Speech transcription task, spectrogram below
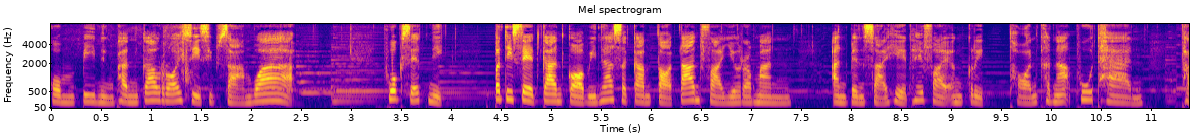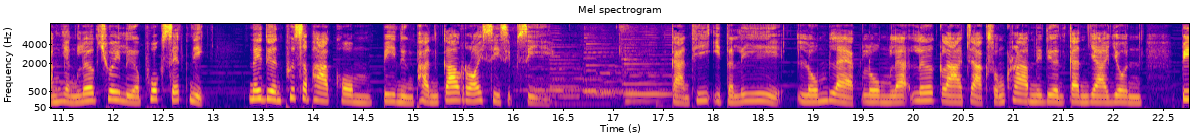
คมปี 1943 ว่า พวกเซตนิก ปฏิเสธการก่อวินาศกรรมต่อต้านฝ่ายเยอรมัน อันเป็นสาเหตุให้ฝ่ายอังกฤษถอนคณะผู้แทน ทั้งยังเลิกช่วยเหลือพวกเซตนิก ในเดือนพฤษภาคมปี 1944 การที่อิตาลีล้มแหลกลงและเลิกลาจากสงครามในเดือนกันยายน ปี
